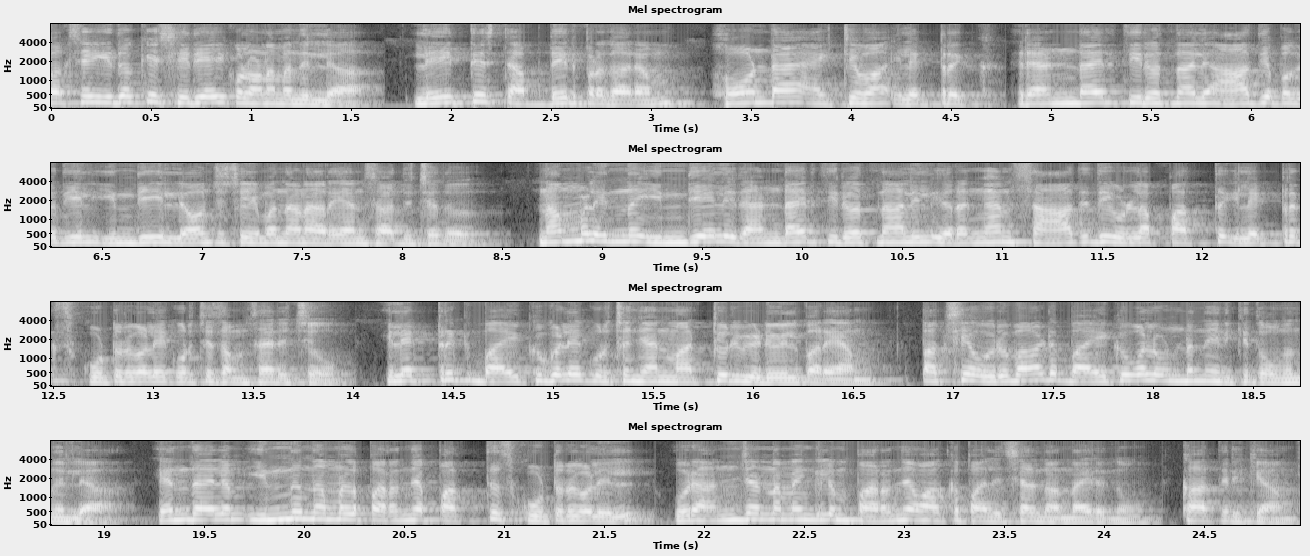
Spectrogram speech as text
പക്ഷേ ഇതൊക്കെ ശരിയായി കൊള്ളണമെന്നില്ല ലേറ്റസ്റ്റ് അപ്ഡേറ്റ് പ്രകാരം ഹോണ്ട ആക്ടിവ ഇലക്ട്രിക് രണ്ടായിരത്തി ഇരുപത്തിനാല് ആദ്യ പകുതിയിൽ ഇന്ത്യയിൽ ലോഞ്ച് ചെയ്യുമെന്നാണ് അറിയാൻ സാധിച്ചത്. നമ്മൾ ഇന്ന് ഇന്ത്യയിൽ രണ്ടായിരത്തി ഇരുപത്തിനാലിൽ ഇറങ്ങാൻ സാധ്യതയുള്ള പത്ത് ഇലക്ട്രിക് സ്കൂട്ടറുകളെ കുറിച്ച് സംസാരിച്ചു. ഇലക്ട്രിക് ബൈക്കുകളെ കുറിച്ച് ഞാൻ മറ്റൊരു വീഡിയോയിൽ പറയാം. പക്ഷേ ഒരുപാട് ബൈക്കുകൾ ഉണ്ടെന്ന് എനിക്ക് തോന്നുന്നില്ല. എന്തായാലും ഇന്ന് നമ്മൾ പറഞ്ഞ പത്ത് സ്കൂട്ടറുകളിൽ ഒരു അഞ്ചെണ്ണമെങ്കിലും പറഞ്ഞ വാക്ക് പാലിച്ചാൽ നന്നായിരുന്നു. കാത്തിരിക്കാം.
